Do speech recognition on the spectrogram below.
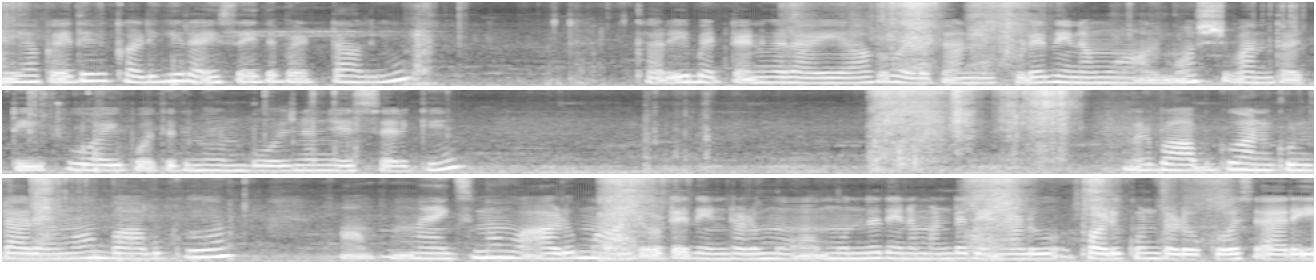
అయ్యాకైతే కడిగి రైస్ అయితే పెట్టాలి. కర్రీ పెట్టాను కదా అయ్యాక పెడతాను. ఇప్పుడే తినము. ఆల్మోస్ట్ వన్ థర్టీ టూ అయిపోతుంది మేము భోజనం చేసేసరికి. మరి బాబుకు అనుకుంటారేమో. బాబుకు మ్యాక్సిమం వాడు మాతోటే తింటాడు. ముందు తినమంటే తినడు. పడుకుంటాడు ఒక్కోసారి.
